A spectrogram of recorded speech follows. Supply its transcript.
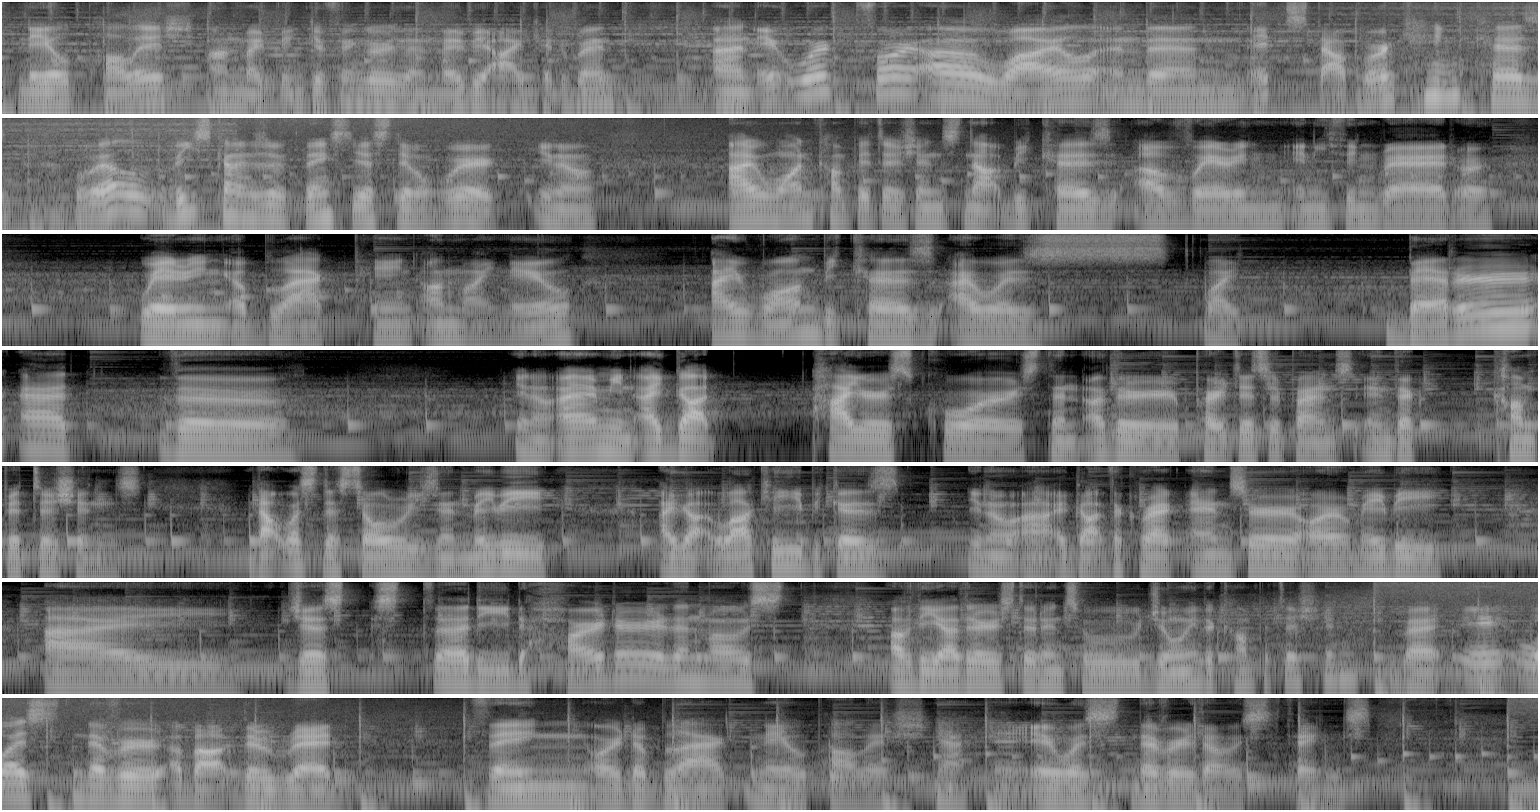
nail polish on my pinky finger, then maybe I could win. And it worked for a while and then it stopped working because, well, these kinds of things just don't work, you know. I won competitions not because of wearing anything red or wearing a black paint on my nail. I won because I was like better at the you know, I mean, I got higher scores than other participants in the competitions. That was the sole reason. Maybe I got lucky because, you know, I got the correct answer, or maybe I just studied harder than most of the other students who joined the competition. But it was never about the red thing or the black nail polish. Yeah, it was never those things.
